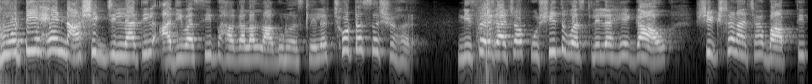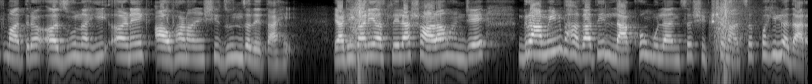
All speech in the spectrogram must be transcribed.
गोटी हे नाशिक जिल्ह्यातील आदिवासी भागाला लागून असलेलं छोटंसं शहर. निसर्गाच्या कुशीत वसलेलं हे गाव शिक्षणाच्या बाबतीत मात्र अजूनही अनेक आव्हानांशी झुंज देत आहे. या ठिकाणी असलेल्या शाळा म्हणजे ग्रामीण भागातील लाखो मुलांचं शिक्षणाचं पहिलं दार.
